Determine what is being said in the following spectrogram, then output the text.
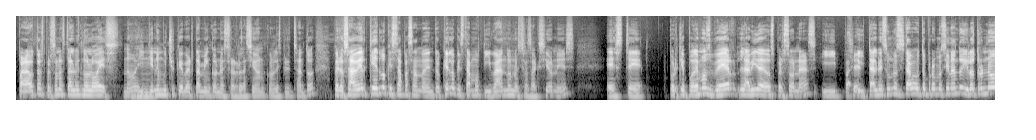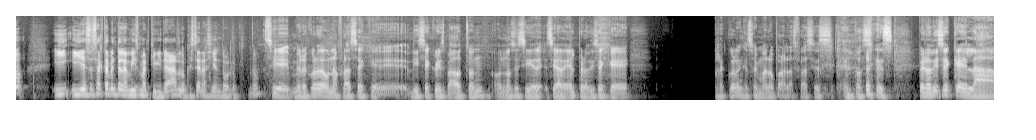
para otras personas tal vez no lo es, ¿no? Y tiene mucho que ver también con nuestra relación con el Espíritu Santo, pero saber qué es lo que está pasando adentro, qué es lo que está motivando nuestras acciones, este, porque podemos ver la vida de dos personas y, pa- Sí. y tal vez uno se está autopromocionando y el otro no, y, y es exactamente la misma actividad, lo que estén haciendo, lo que- ¿no? Sí, me recuerda una frase que dice Chris Boughton, o no sé si sea de él, pero dice que. Recuerden que soy malo para las frases, entonces. pero dice que la,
